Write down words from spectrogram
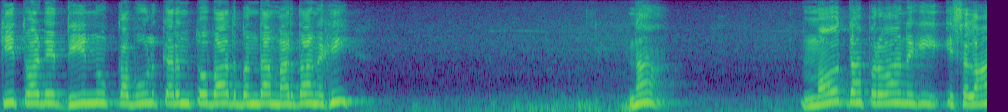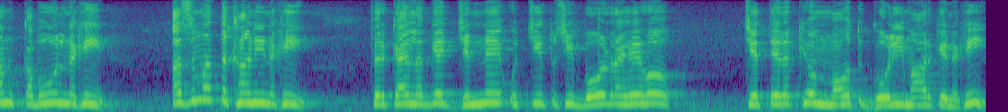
ਕੀ ਤੁਹਾਡੇ دین ਨੂੰ ਕਬੂਲ ਕਰਨ ਤੋਂ ਬਾਅਦ ਬੰਦਾ ਮਰਦਾ ਨਹੀਂ ਨਾ ਮੌਤ ਦਾ ਪਰਵਾਹ ਨਹੀਂ ਇਸਲਾਮ ਕਬੂਲ ਨਹੀਂ ਅਜ਼ਮਤ ਦਿਖਾਣੀ ਨਹੀਂ ਫਿਰ ਕਹਿਣ ਲੱਗੇ ਜਿੰਨੇ ਉੱਚੀ ਤੁਸੀਂ ਬੋਲ ਰਹੇ ਹੋ ਚੇਤੇ ਰੱਖਿਓ, ਮੌਤ ਗੋਲੀ ਮਾਰ ਕੇ ਨਹੀਂ।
